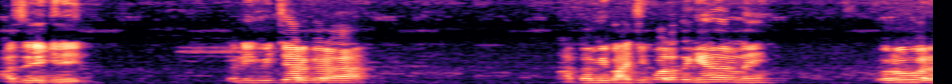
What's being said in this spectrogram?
आजही घेईल. पण एक विचार करा आता मी भाजीपाला तर घेणार नाही. बरोबर?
